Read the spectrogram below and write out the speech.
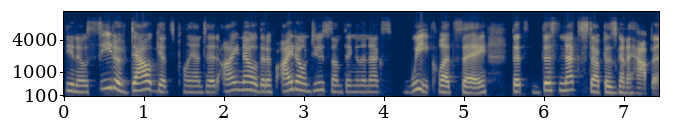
you know seed of doubt gets planted I know that if I don't do something in the next week let's say that this next step is going to happen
